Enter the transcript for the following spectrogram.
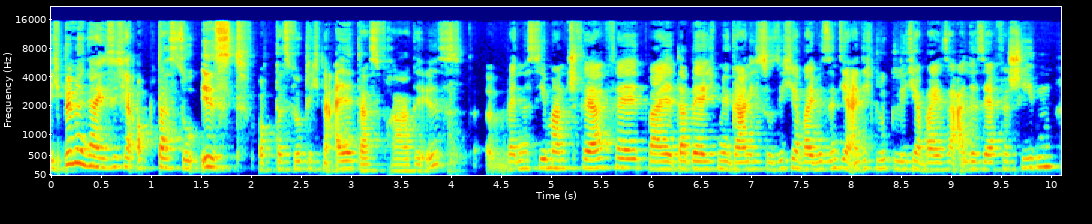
Ich bin mir gar nicht sicher, ob das so ist, ob das wirklich eine Altersfrage ist, wenn es jemand schwerfällt, weil da wäre ich mir gar nicht so sicher, weil wir sind ja eigentlich glücklicherweise alle sehr verschieden.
